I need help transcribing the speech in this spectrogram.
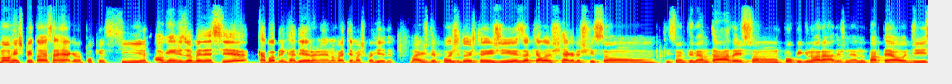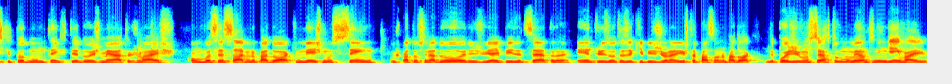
vão respeitar essa regra, porque se alguém desobedecer, acabou a brincadeira, né? Não vai ter mais corrida. Mas depois de dois, três dias, aquelas regras que são, que são implementadas são um pouco ignoradas, né? No papel diz que todo mundo tem que ter dois metros, mas como você sabe, no paddock, mesmo sem os patrocinadores, VIPs, etc., entre as outras equipes de jornalistas passando no paddock, depois de um certo momento, ninguém vai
